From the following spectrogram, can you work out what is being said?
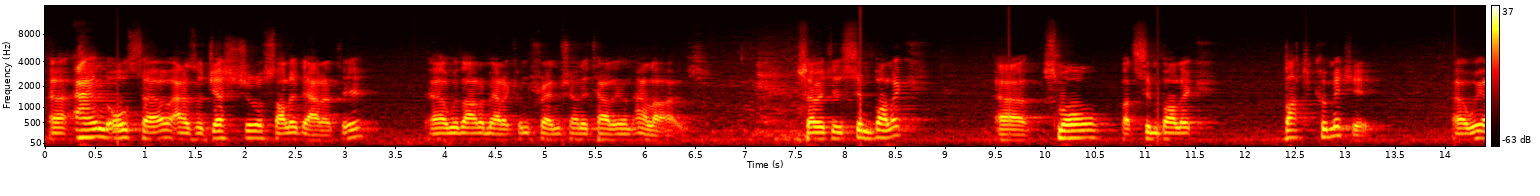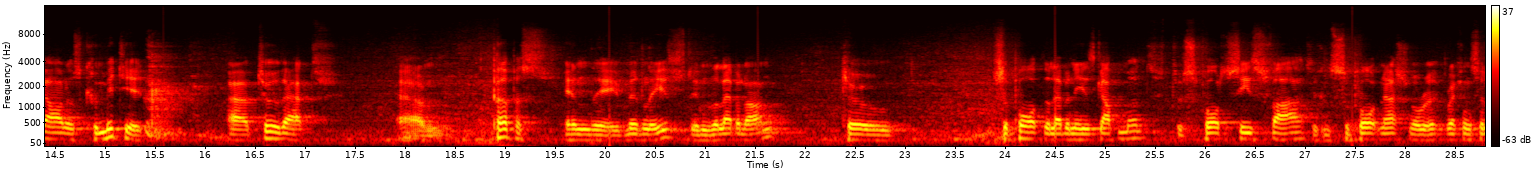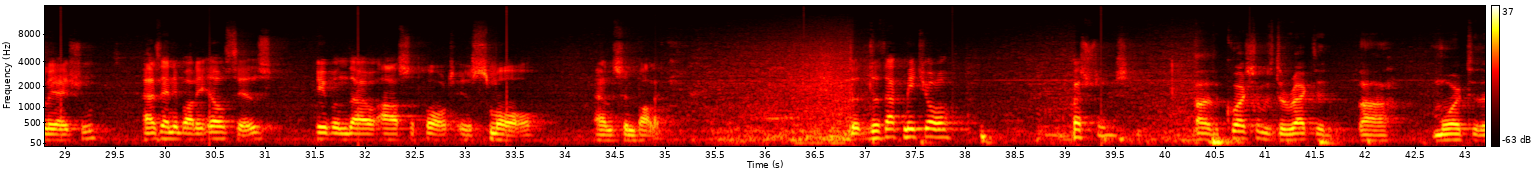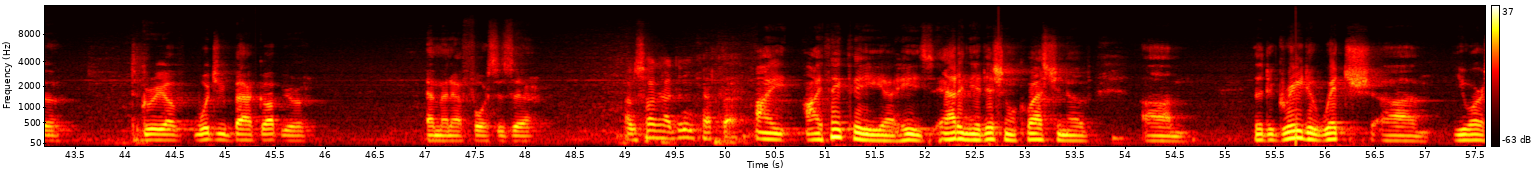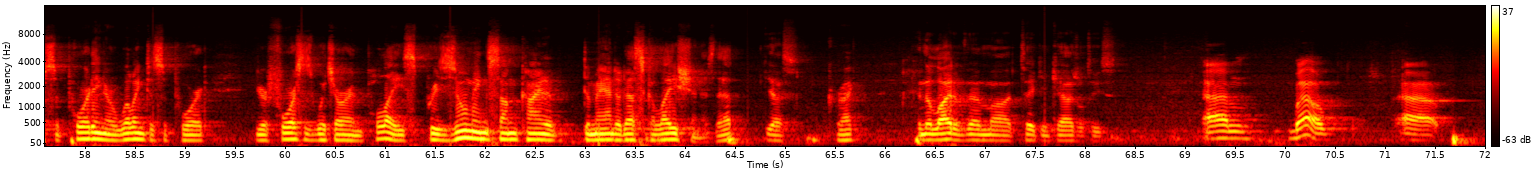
uh, and also as a gesture of solidarity uh, with our American, French, and Italian allies. So it is symbolic, uh, small but symbolic, but committed. Uh, we are as committed uh, to that um, purpose in the Middle East, in the Lebanon, to support the Lebanese government, to support a ceasefire, to support national re- reconciliation, as anybody else is, even though our support is small and symbolic. Th- does that meet your questions? Uh, the question was directed uh, more to the degree of would you back up your MNF forces there? I'm sorry, I didn't catch that. I, I think the, uh, he's adding the additional question of um, the degree to which uh, you are supporting or willing to support your forces which are in place, presuming some kind of demanded escalation. Is that Yes. correct? In the light of them uh, taking casualties. Um, well, uh,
